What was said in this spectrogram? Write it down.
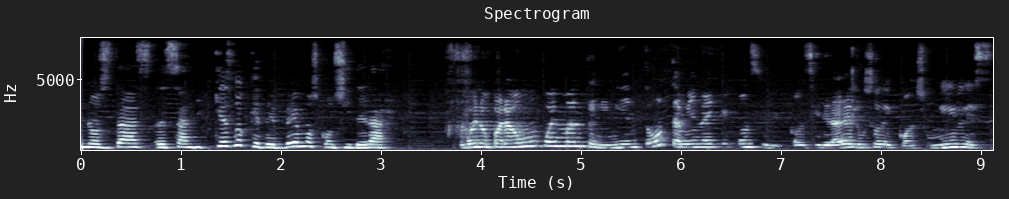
nos das, eh, Sandy? ¿Qué es lo que debemos considerar? Bueno, para un buen mantenimiento también hay que considerar el uso de consumibles,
